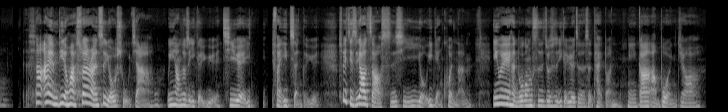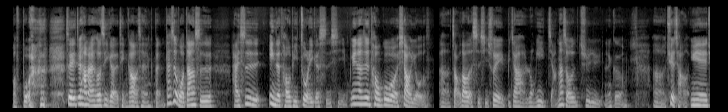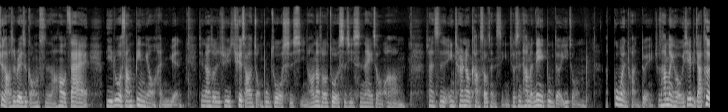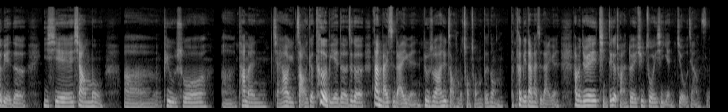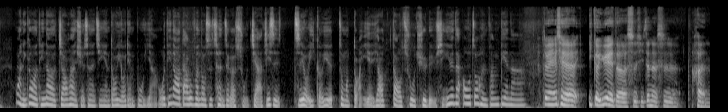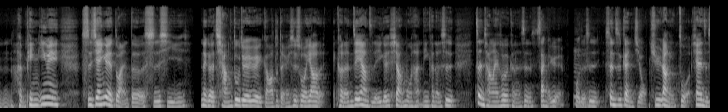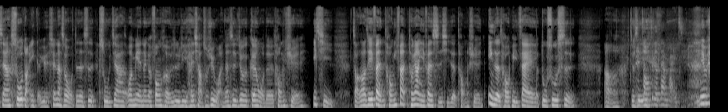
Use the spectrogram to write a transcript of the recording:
像 IMD 的话，虽然是有暑假，我印象就是一个月，七月一份一整个月，所以其实要找实习有一点困难，因为很多公司就是一个月真的是太短，你刚刚 on board 你就要 off board，所以对他们来说是一个挺高的成本。但是我当时还是硬着头皮做了一个实习，因为那是透过校友呃找到的实习，所以比较容易讲。那时候去那个。呃，雀巢，因为雀巢是瑞士公司，然后在离洛桑并没有很远，所以那时候就去雀巢的总部做实习。然后那时候做的实习是那种，嗯，算是 internal consultancy，就是他们内部的一种顾问团队，就是他们有一些比较特别的一些项目，呃，譬如说，呃，他们想要找一个特别的这个蛋白质来源，譬如说要去找什么虫虫的这种特别蛋白质来源，他们就会请这个团队去做一些研究，这样子。哇，你跟我听到的交换学生的经验都有点不一样。我听到大部分都是趁这个暑假，即使只有一个月这么短，也要到处去旅行，因为在欧洲很方便啊。对，而且一个月的实习真的是很很拼，因为时间越短的实习，那个强度就会越高，就等于是说要可能这样子的一个项目，它你可能是。正常来说可能是三个月，或者是甚至更久去让你做，现在只剩下缩短一个月。所以那时候我真的是暑假外面那个风和日丽，很想出去玩，但是就是跟我的同学一起找到这一份同一份同样一份实习的同学，硬着头皮在读书室，啊，就是找这个蛋白质。因为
